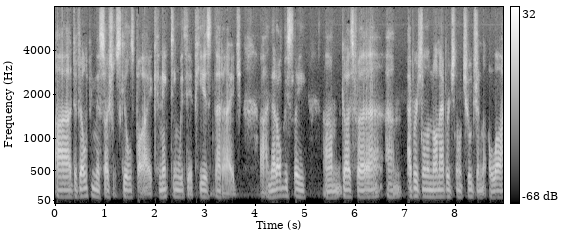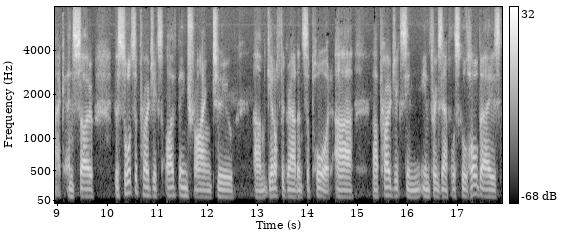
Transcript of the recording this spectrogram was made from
are developing their social skills by connecting with their peers at that age. Uh, and that obviously um, goes for um, Aboriginal and non Aboriginal children alike. And so the sorts of projects I've been trying to um, get off the ground and support are uh, projects in, in, for example, the school holidays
